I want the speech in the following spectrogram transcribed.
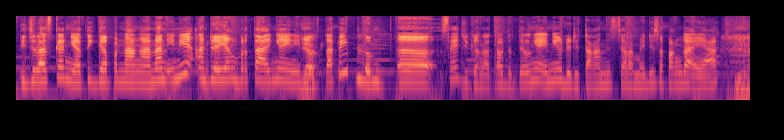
dijelaskan ya Tiga penanganan Ini ada yang bertanya ini Ya. dok Tapi belum eh, Saya juga nggak tahu detailnya Ini udah ditangani secara medis apa enggak ya Iya.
